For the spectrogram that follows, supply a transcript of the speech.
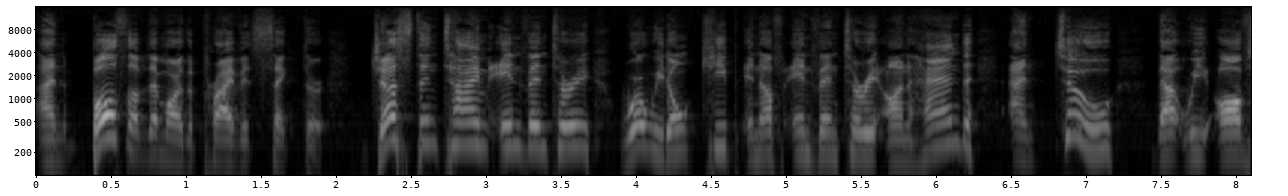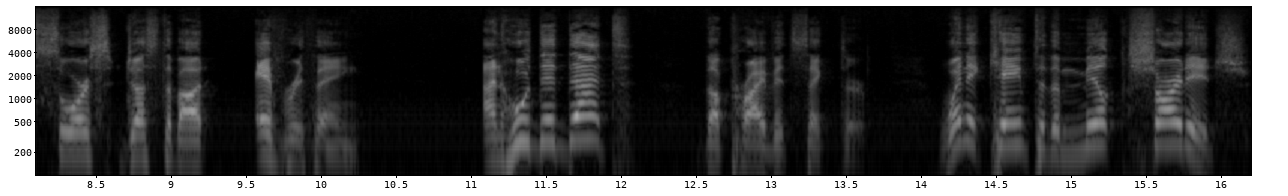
and both of them are the private sector. Just in time inventory, where we don't keep enough inventory on hand, and two, that we offsource just about everything. And who did that? The private sector. When it came to the milk shortage,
